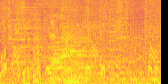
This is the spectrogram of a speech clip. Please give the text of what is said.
Yeah.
